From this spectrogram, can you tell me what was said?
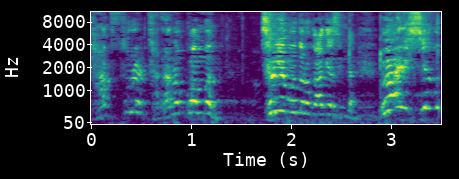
박수를 달아놓고 한번 청해보도록 하겠습니다. 얼씨구!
